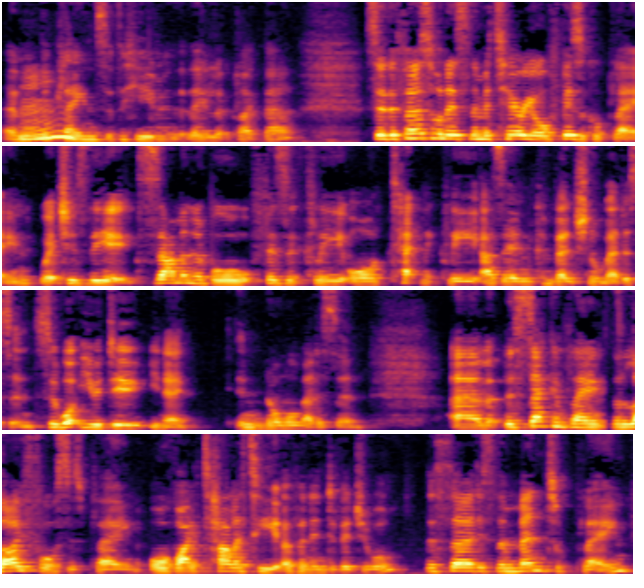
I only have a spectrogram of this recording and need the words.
and the mm. planes of the human that they look like there. So the first one is the material physical plane, which is the examinable physically or technically, as in conventional medicine. So what you would do, you know, in normal medicine. Um, the second plane, the life forces plane or vitality of an individual. The third is the mental plane,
